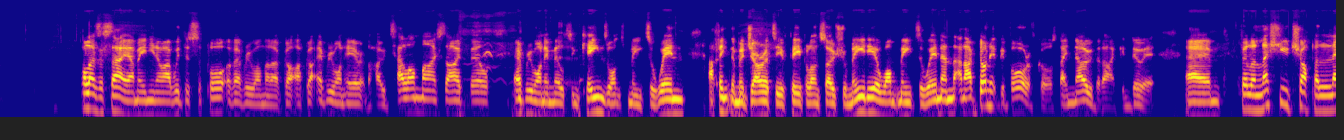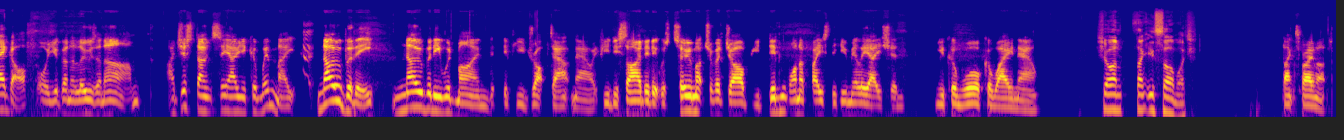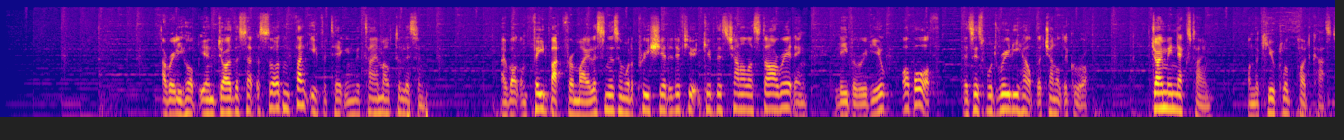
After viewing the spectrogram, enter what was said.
Well, as I say, I mean, you know, I, with the support of everyone that I've got, I've got everyone here at the hotel on my side, Phil. everyone in Milton Keynes wants me to win. I think the majority of people on social media want me to win. And, and I've done it before, of course. They know that I can do it. Um, Phil, unless you chop a leg off or you're going to lose an arm, I just don't see how you can win, mate. Nobody, nobody would mind if you dropped out now. If you decided it was too much of a job, you didn't want to face the humiliation, you can walk away now. Shaun, thank you so much. Thanks very much. I really hope you enjoyed this episode and thank you for taking the time out to listen. I welcome feedback from my listeners and would appreciate it if you could give this channel a star rating, leave a review, or both, as this would really help the channel to grow. Join me next time on the Q Club podcast.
